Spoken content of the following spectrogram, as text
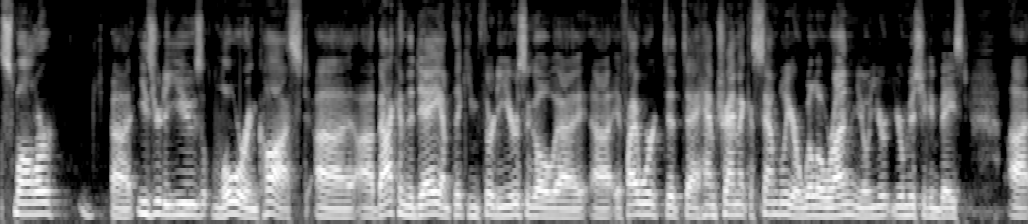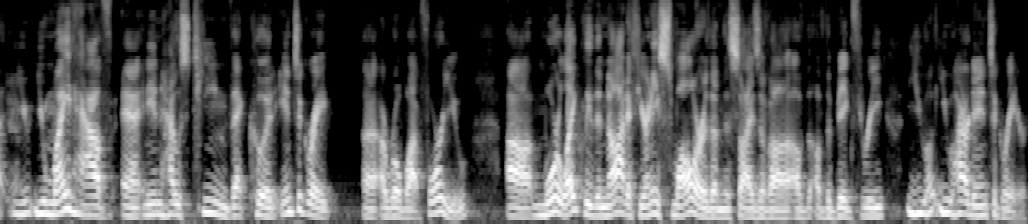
smaller, uh, easier to use, lower in cost. Uh, uh, back in the day, I'm thinking 30 years ago, uh, uh, if I worked at uh, Hamtramck Assembly or Willow Run, you know, you're, you're Michigan-based, you, you might have an in-house team that could integrate a robot for you. Uh, more likely than not, if you're any smaller than the size of, uh, of, the, of, the, big three, you, you hired an integrator.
